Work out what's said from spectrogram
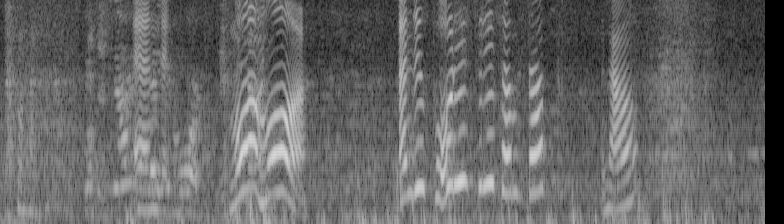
and More. more, more and 43 thumbs up now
